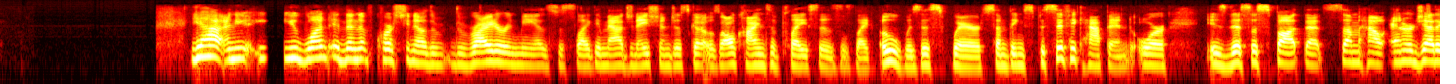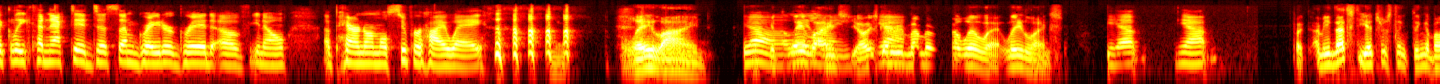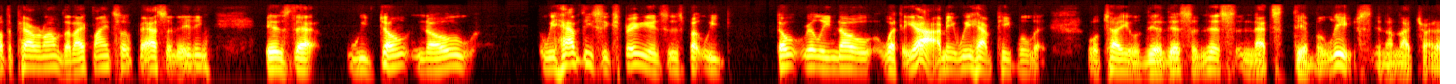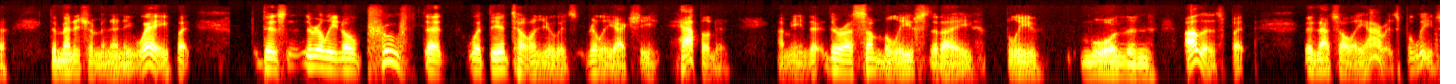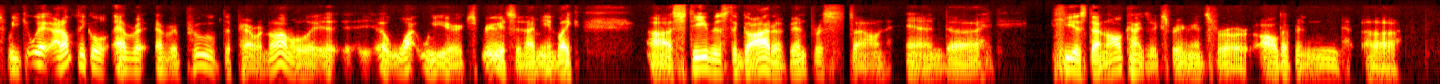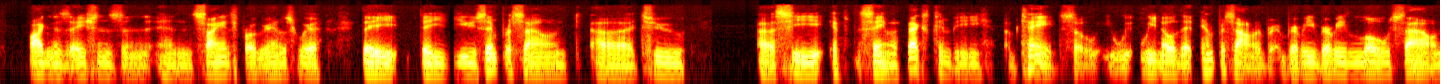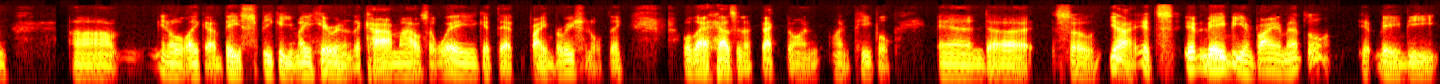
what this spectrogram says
Yeah, and you you want, and then of course you know the the writer in me is just like imagination just goes all kinds of places. It's like, oh, was this where something specific happened, or is this a spot that's somehow energetically connected to some greater grid of you know a paranormal superhighway? ley line. Yeah, ley, ley lines. Line. You always got to remember ley, ley lines. Yep. Yep. But I mean, that's the interesting thing about the paranormal that I find so fascinating is that we don't know we have these experiences but we don't really know what they are. I mean we have people that will tell you they're this and this and that's their beliefs and i'm not trying to diminish them in any way but there's really no proof that what they're telling you is really actually happening. I mean there, there are some beliefs that i believe more than others but and that's all they are is beliefs. We, we, I don't think we'll ever ever prove the paranormal uh, what we are experiencing. I mean, like uh, Steve is the god of infrasound, and uh, he has done all kinds of experiments for all different uh, organizations and and science programs where they they use infrasound uh, to uh, see if the same effects can be obtained. So we, we know that infrasound, a very, very low sound, um, you know, like a bass speaker, you might hear it in the car miles away, you get that vibrational thing. Well, that has an effect on on people. And uh, so, yeah, it's it may be environmental, it may be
